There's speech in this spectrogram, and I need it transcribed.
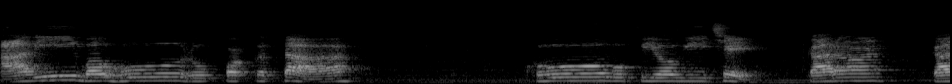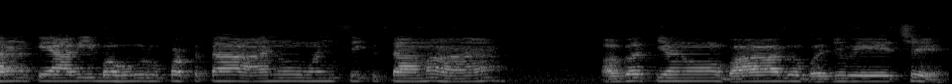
આવી બહુરૂપકતા ખૂબ ઉપયોગી છે. કારણ કારણ કે આવી બહુરૂપકતા આનુવંશિકતામાં અગત્યનો ભાગ ભજવે છે.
